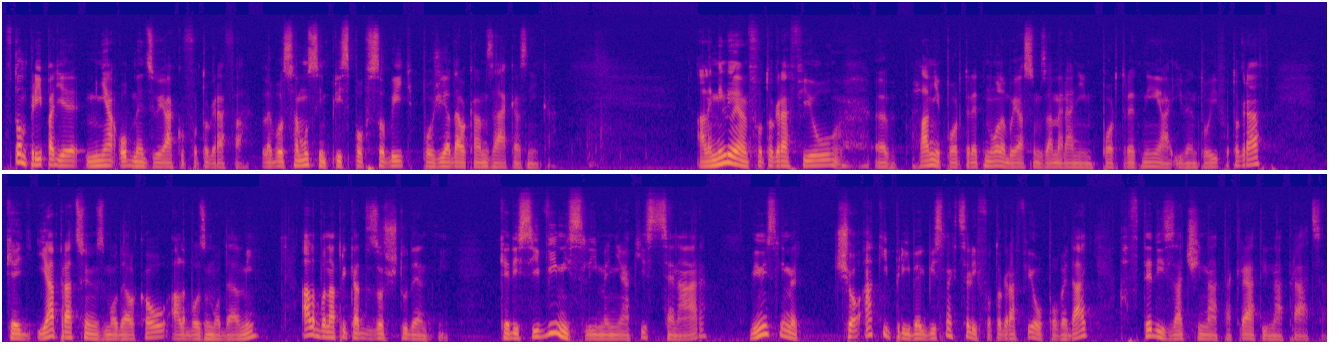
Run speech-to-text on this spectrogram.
V tom prípade mňa obmedzuje ako fotografa, lebo sa musím prispôsobiť požiadavkám zákazníka. Ale milujem fotografiu, eh, hlavne portrétnu, lebo ja som zameraním portrétny a eventový fotograf. Keď ja pracujem s modelkou alebo s modelmi, alebo napríklad so študentmi, kedy si vymyslíme nejaký scenár, vymyslíme, čo, aký príbeh by sme chceli fotografiou povedať a vtedy začína tá kreatívna práca.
